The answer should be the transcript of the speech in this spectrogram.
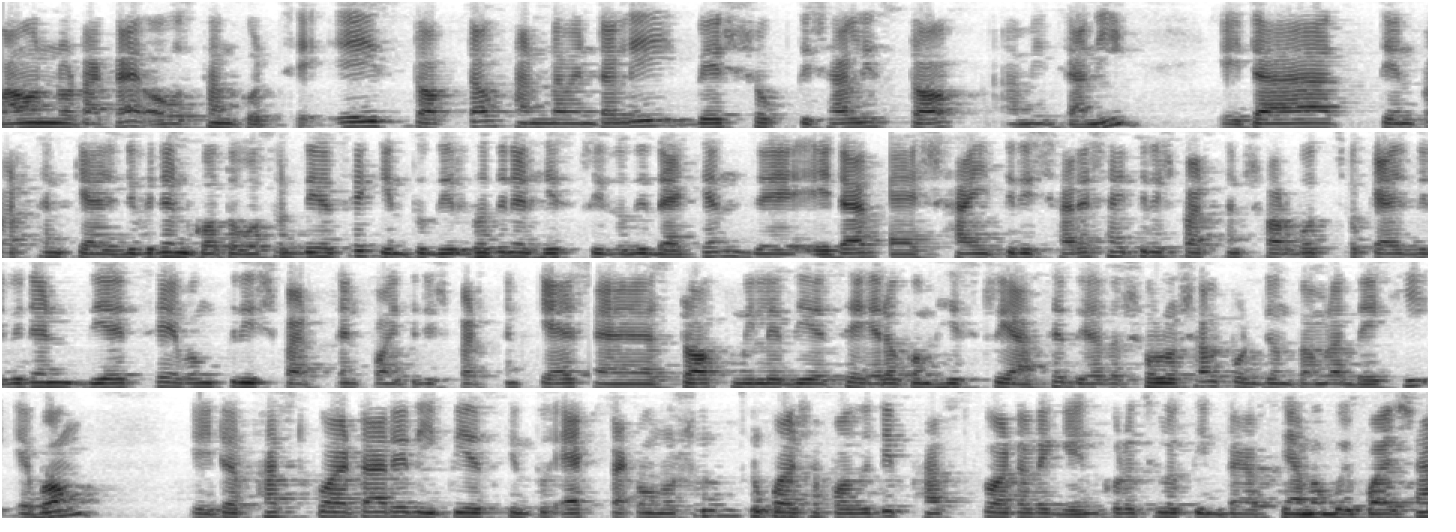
বাউন্ন টাকায় অবস্থান করছে। এই স্টকটাও ফান্ডামেন্টালি বেশ শক্তিশালী স্টক আমি জানি। এটা টেন পার্সেন্ট ক্যাশ ডিভিডেন্ড গত বছর দিয়েছে, কিন্তু দীর্ঘদিনের হিস্ট্রি যদি দেখেন যে এটার সাঁত্রিশ সাড়ে সাঁত্রিশ পার্সেন্ট সর্বোচ্চ ক্যাশ ডিভিডেন্ড দিয়েছে এবং ত্রিশ পার্সেন্ট পঁয়ত্রিশ পার্সেন্ট ক্যাশ স্টক মিলে দিয়েছে, এরকম হিস্ট্রি আছে। দুই হাজার ষোলো সাল পর্যন্ত আমরা দেখি এবং এটার ফার্স্ট কোয়ার্টারের ইপিএস কিন্তু এক টাকা উনসত্তর পয়সা পজিটিভ ফার্স্ট কোয়ার্টারে গেইন করেছিল তিন টাকা ছিয়ানব্বই পয়সা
